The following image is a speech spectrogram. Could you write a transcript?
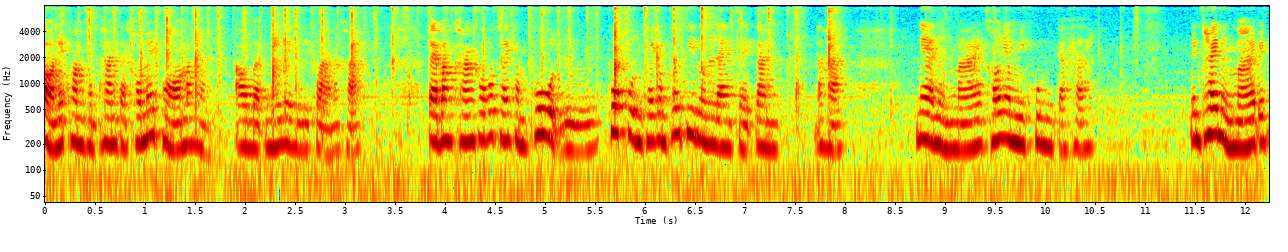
ต่อในความสัมพันธ์แต่เขาไม่พร้อมอะค่ะ เอาแบบนี้เลยดีกว่านะคะ แต่บางครั้งเขาก็ใช้คำพูดหรือพวกคุณใช้คำพูดที่รุนแรงใส่กันนะคะเนี่ยหนึ่งไม้เขายังมีคุณนะคะ เป็นไพ่หนึ่งไม้เป็น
